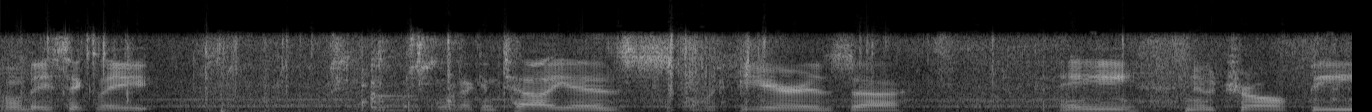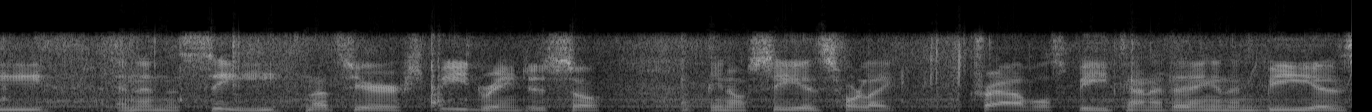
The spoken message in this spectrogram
well, basically, what I can tell you is over here is uh, A, neutral, B, and then the C. That's your speed ranges. So, you know, C is for like travel speed kind of thing, and then B is,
